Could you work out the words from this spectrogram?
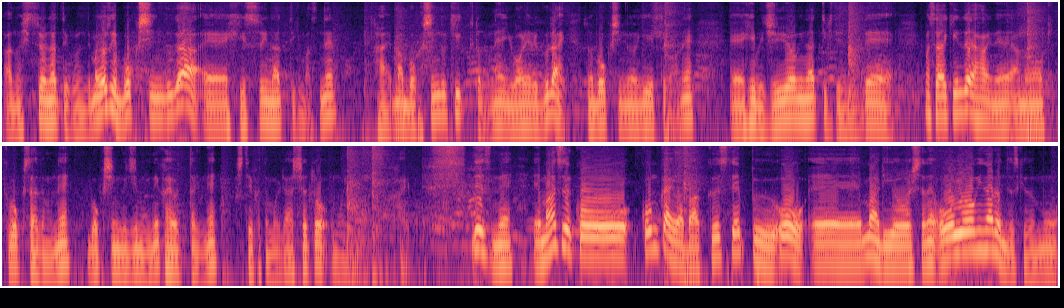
あの、必要になってくるんで、まあ、要するにボクシングが、えー、必須になってきますね。はい。まあ、ボクシングキックともね、言われるぐらい、そのボクシングの技術とかはね、えー、日々重要になってきているので、まあ、最近ではやはりね、あの、キックボクサーでもね、ボクシングジムにね、通ったりね、してる方もいらっしゃると思います。はい。でですね、えまずこう、今回はバックステップを、えー、まあ利用したね、応用になるんですけども、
